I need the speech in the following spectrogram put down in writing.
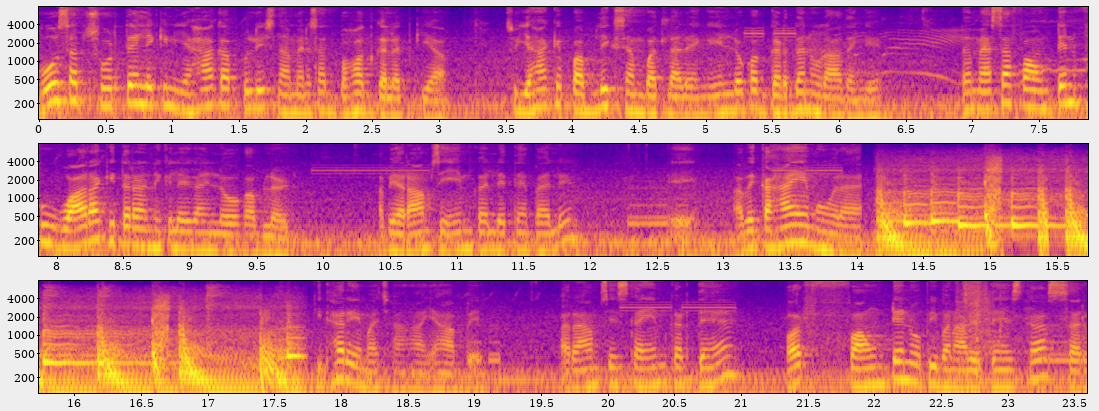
वो सब छोड़ते हैं लेकिन यहाँ का पुलिस ना मेरे साथ बहुत गलत किया। तो यहाँ के पब्लिक से हम बतला लेंगे इन लोगों का गर्दन उड़ा देंगे। तो हम ऐसा फाउंटेन फुवारा की तरह निकलेगा इन लोगों का ब्लड अभी आराम से एम कर लेते हैं पहले। ए, अबे कहाँ एम हो रहा है? किधर एम अच्छा हाँ यहाँ पे। आराम से इसका एम करते हैं और फाउंटेन ओपी बना देते हैं इसका सर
